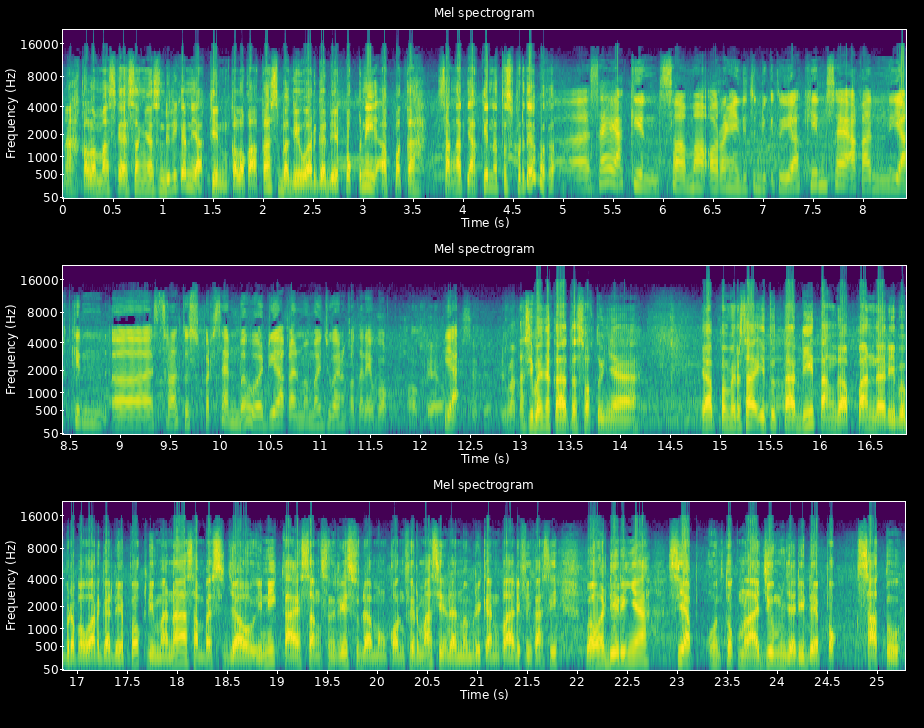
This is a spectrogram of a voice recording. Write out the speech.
Nah, kalau Mas Kaisangnya sendiri kan yakin. Kalau kakak sebagai warga Depok nih, apakah sangat yakin atau seperti apa kak? Uh, saya yakin, selama orang yang ditunjuk itu yakin, saya akan yakin uh, 100% bahwa dia akan memajukan kota Depok. Oke, okay, okay, ya. siap ya. Terima kasih banyak kak atas waktunya. Ya pemirsa itu tadi tanggapan dari beberapa warga Depok di mana sampai sejauh ini Kaisang sendiri sudah mengkonfirmasi dan memberikan klarifikasi bahwa dirinya siap untuk melaju menjadi Depok satu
